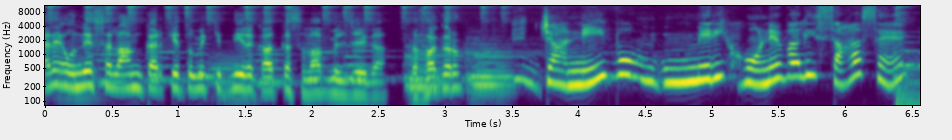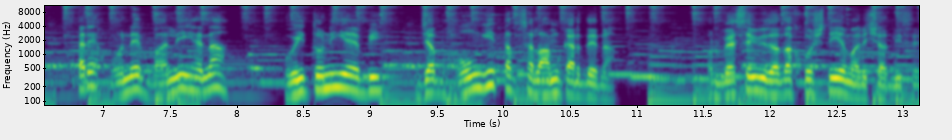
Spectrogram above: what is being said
अरे उन्हें सलाम करके तुम्हें कितनी रकात का सवाब मिल जाएगा? दफ़ा करो। जानी वो मेरी होने वाली सास है। अरे होने वाली है ना? हुई तो नहीं है अभी। जब होंगी तब सलाम कर देना। और वैसे भी ज़्यादा खुश नहीं है हमारी शादी से।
